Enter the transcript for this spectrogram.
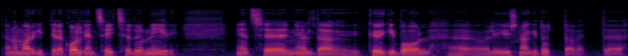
tänu Margitile kolmkümmend seitse turniiri. nii et see nii-öelda köögipool äh, oli üsnagi tuttav, et äh,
